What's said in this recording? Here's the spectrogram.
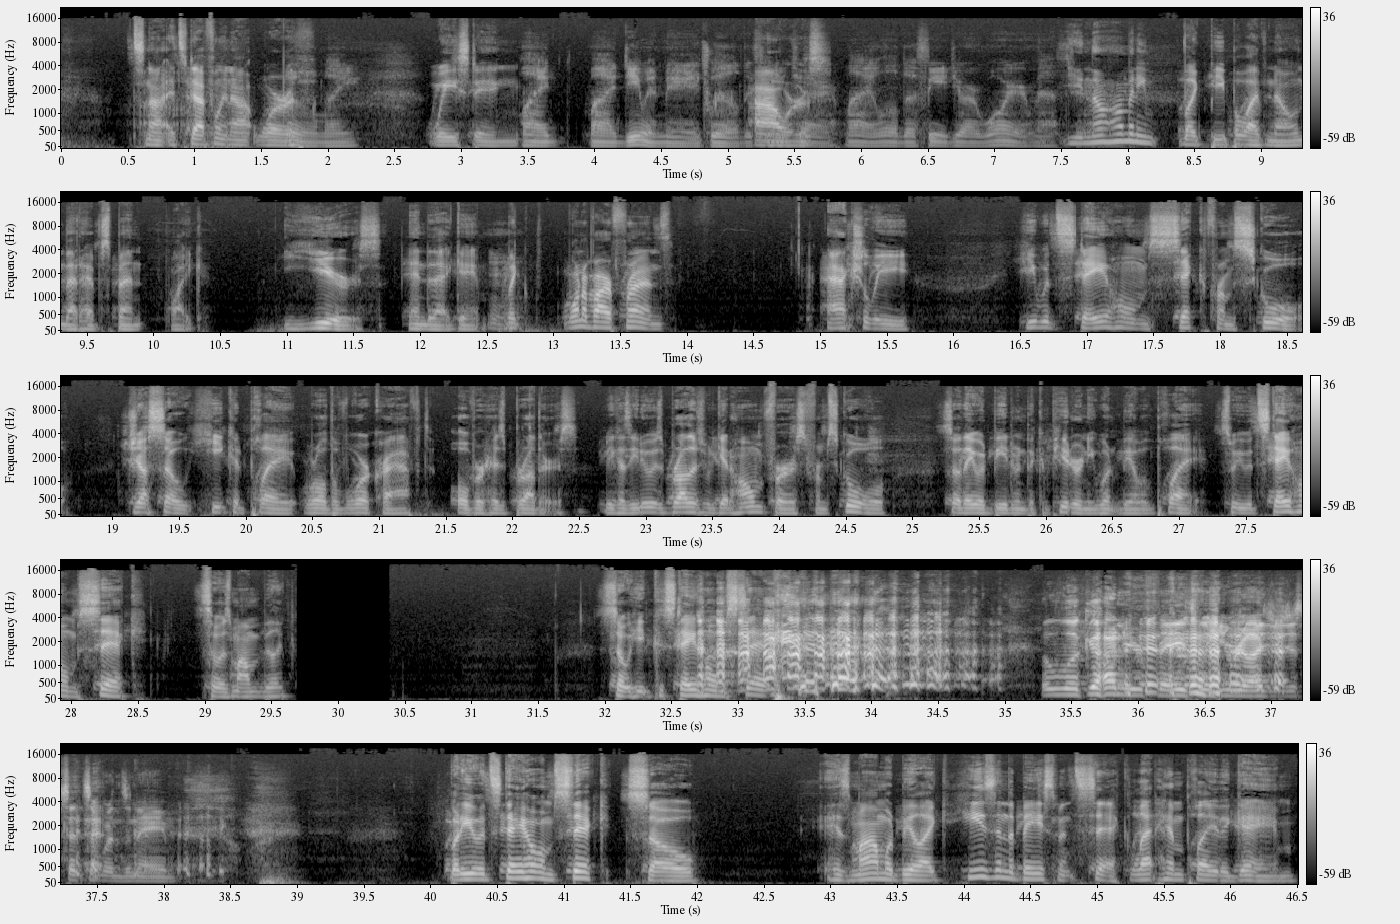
It's not. It's definitely not worth my wasting my My demon mage will defeat Hours. your. My will defeat your warrior master. You know how many like people I've known that have spent like years into that game. Mhm. Like one of our friends actually he would stay home sick from school just so he could play World of Warcraft over his brothers because he knew his brothers would get home first from school so they would beat him to the computer and he wouldn't be able to play. So he would stay home sick so his mom would be like so he could stay home sick. The look on your face when you realize you just said someone's name. but he would stay home sick so his mom would be like he's in the basement sick let him play the game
